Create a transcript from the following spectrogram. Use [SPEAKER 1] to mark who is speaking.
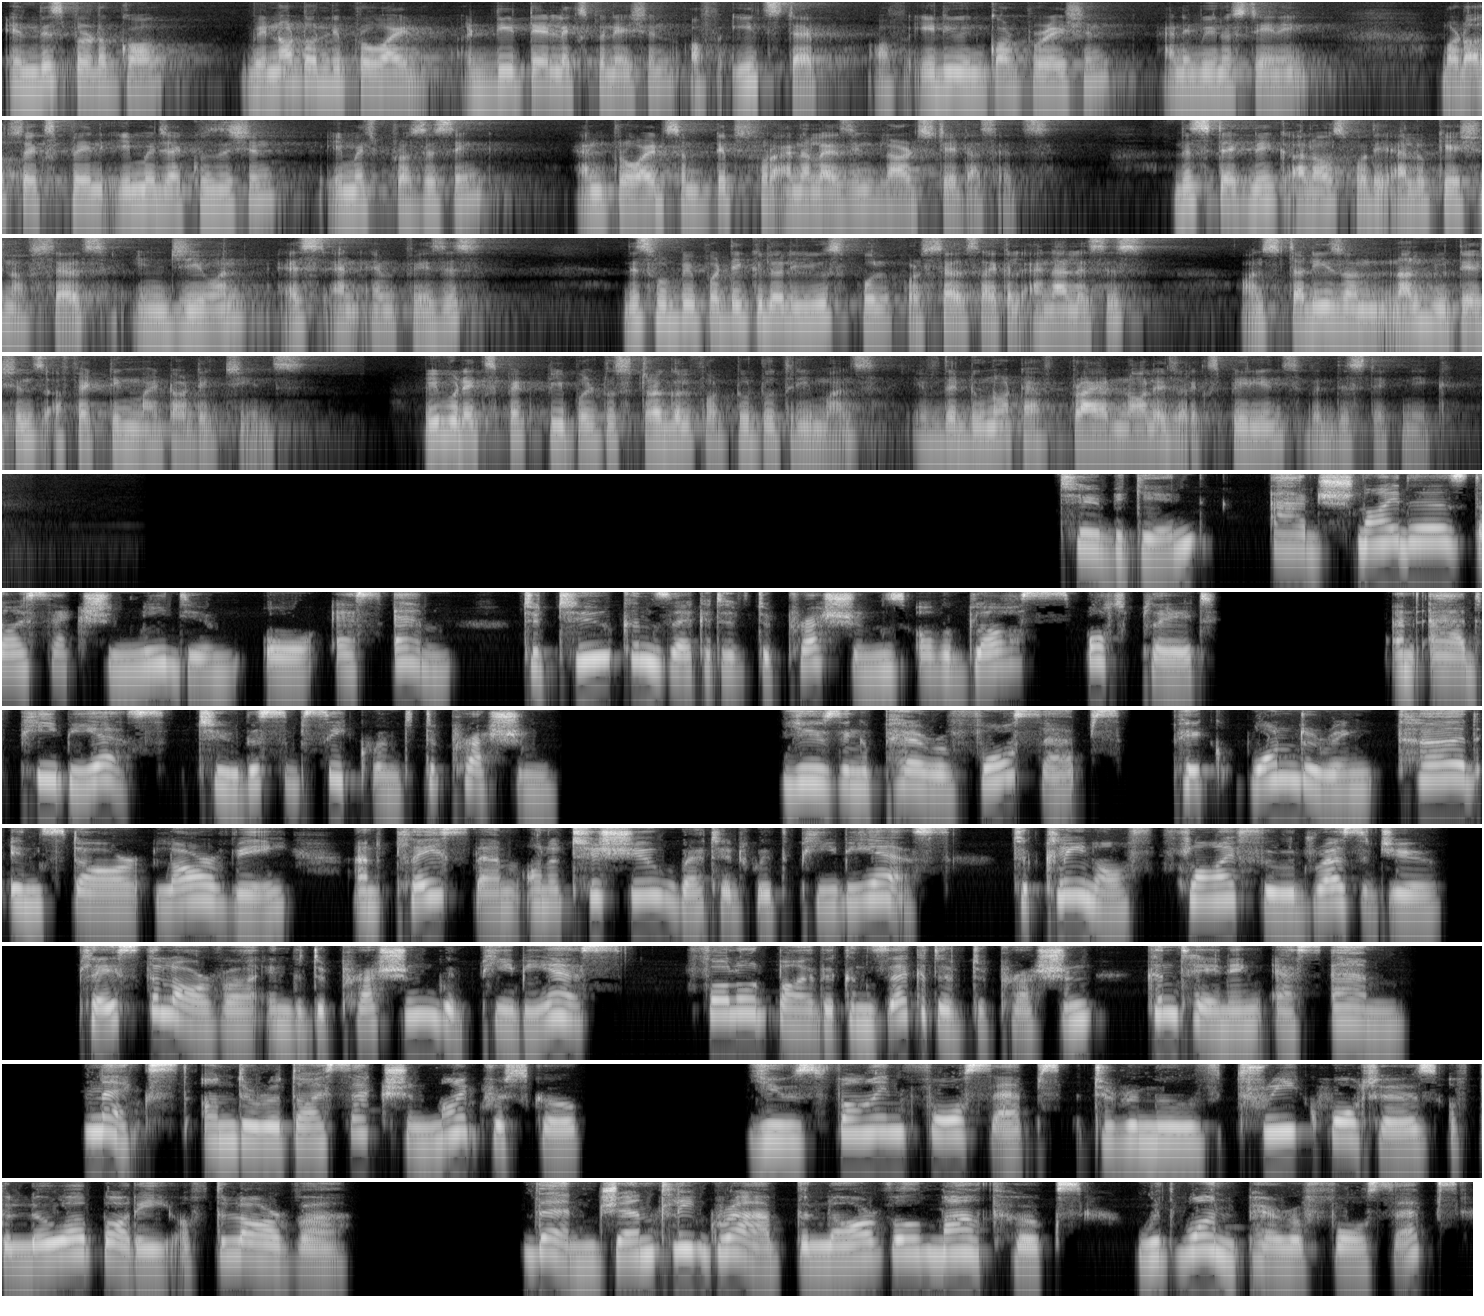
[SPEAKER 1] In this protocol, we not only provide a detailed explanation of each step of EDU incorporation and immunostaining, but also explain image acquisition, image processing, and provide some tips for analyzing large data sets. This technique allows for the allocation of cells in G1, S, and M phases. This would be particularly useful for cell cycle analysis on studies on null mutations affecting mitotic genes. We would expect people to struggle for two to three months if they do not have prior knowledge or experience with this technique.
[SPEAKER 2] To begin, add Schneider's dissection medium, or SM, to two consecutive depressions of a glass spot plate and add PBS to the subsequent depression. Using a pair of forceps, pick wandering third instar larvae and place them on a tissue wetted with PBS to clean off fly food residue. Place the larva in the depression with PBS, followed by the consecutive depression containing SM. Next, under a dissection microscope, use fine forceps to remove three quarters of the lower body of the larva. Then gently grab the larval mouth hooks with one pair of forceps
